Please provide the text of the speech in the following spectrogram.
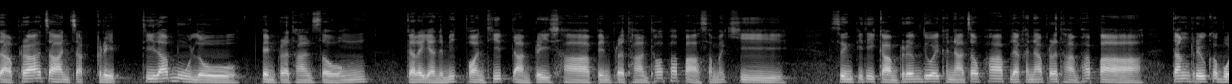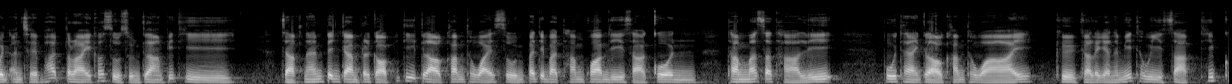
จากพระอาจารย์จักริดทีรมูโล เป็นประธานสงฆ์กัลยาณมิตรพรทิพย์ด่านปรีชา เป็นประธานทอดผ้าป่าสามัคคี ซึ่งพิธีกรรมเริ่มด้วยคณะเจ้าภาพและคณะประธานผ้าป่า ตั้งริ้วขบวนอัญเชิญผ้าไตรเข้าสู่ศูนย์กลางพิธี จากนั้นเป็นการประกอบพิธีกล่าวคำถวายศูนย์ปฏิบัติธรรมความดีสากล ธรรมสถาลิ ผู้แทนกล่าวคำถวาย คือกัลยาณมิตรทวีศักดิ์ทิพย์โก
